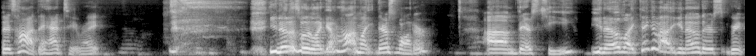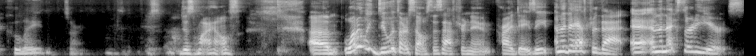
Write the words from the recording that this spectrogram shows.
But it's hot. They had to, right? you notice when they're like, I'm hot. I'm like, there's water. Um, there's tea. You know, like think about, you know, there's grape Kool-Aid. Sorry. Just, my house. Um, what do we do with ourselves this afternoon? cried Daisy. And the day after that, a- and the next 30 years.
